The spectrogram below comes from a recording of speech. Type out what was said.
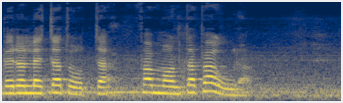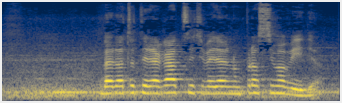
Ve l'ho letta tutta, fa molta paura. Bella a tutti ragazzi, ci vediamo in un prossimo video.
